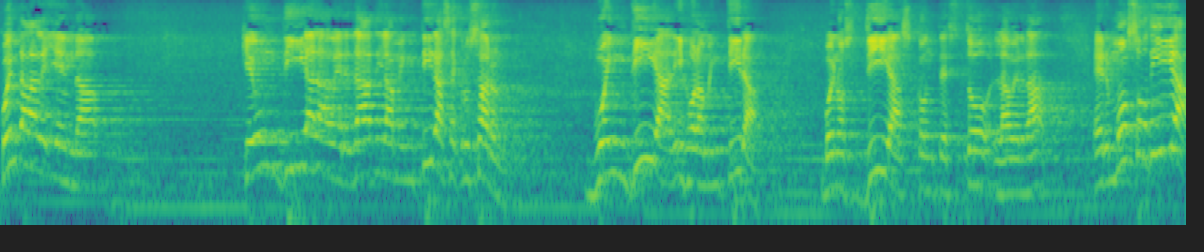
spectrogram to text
Cuenta la leyenda que un día la verdad y la mentira se cruzaron. Buen día, dijo la mentira. Buenos días, contestó la verdad. Hermoso día,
